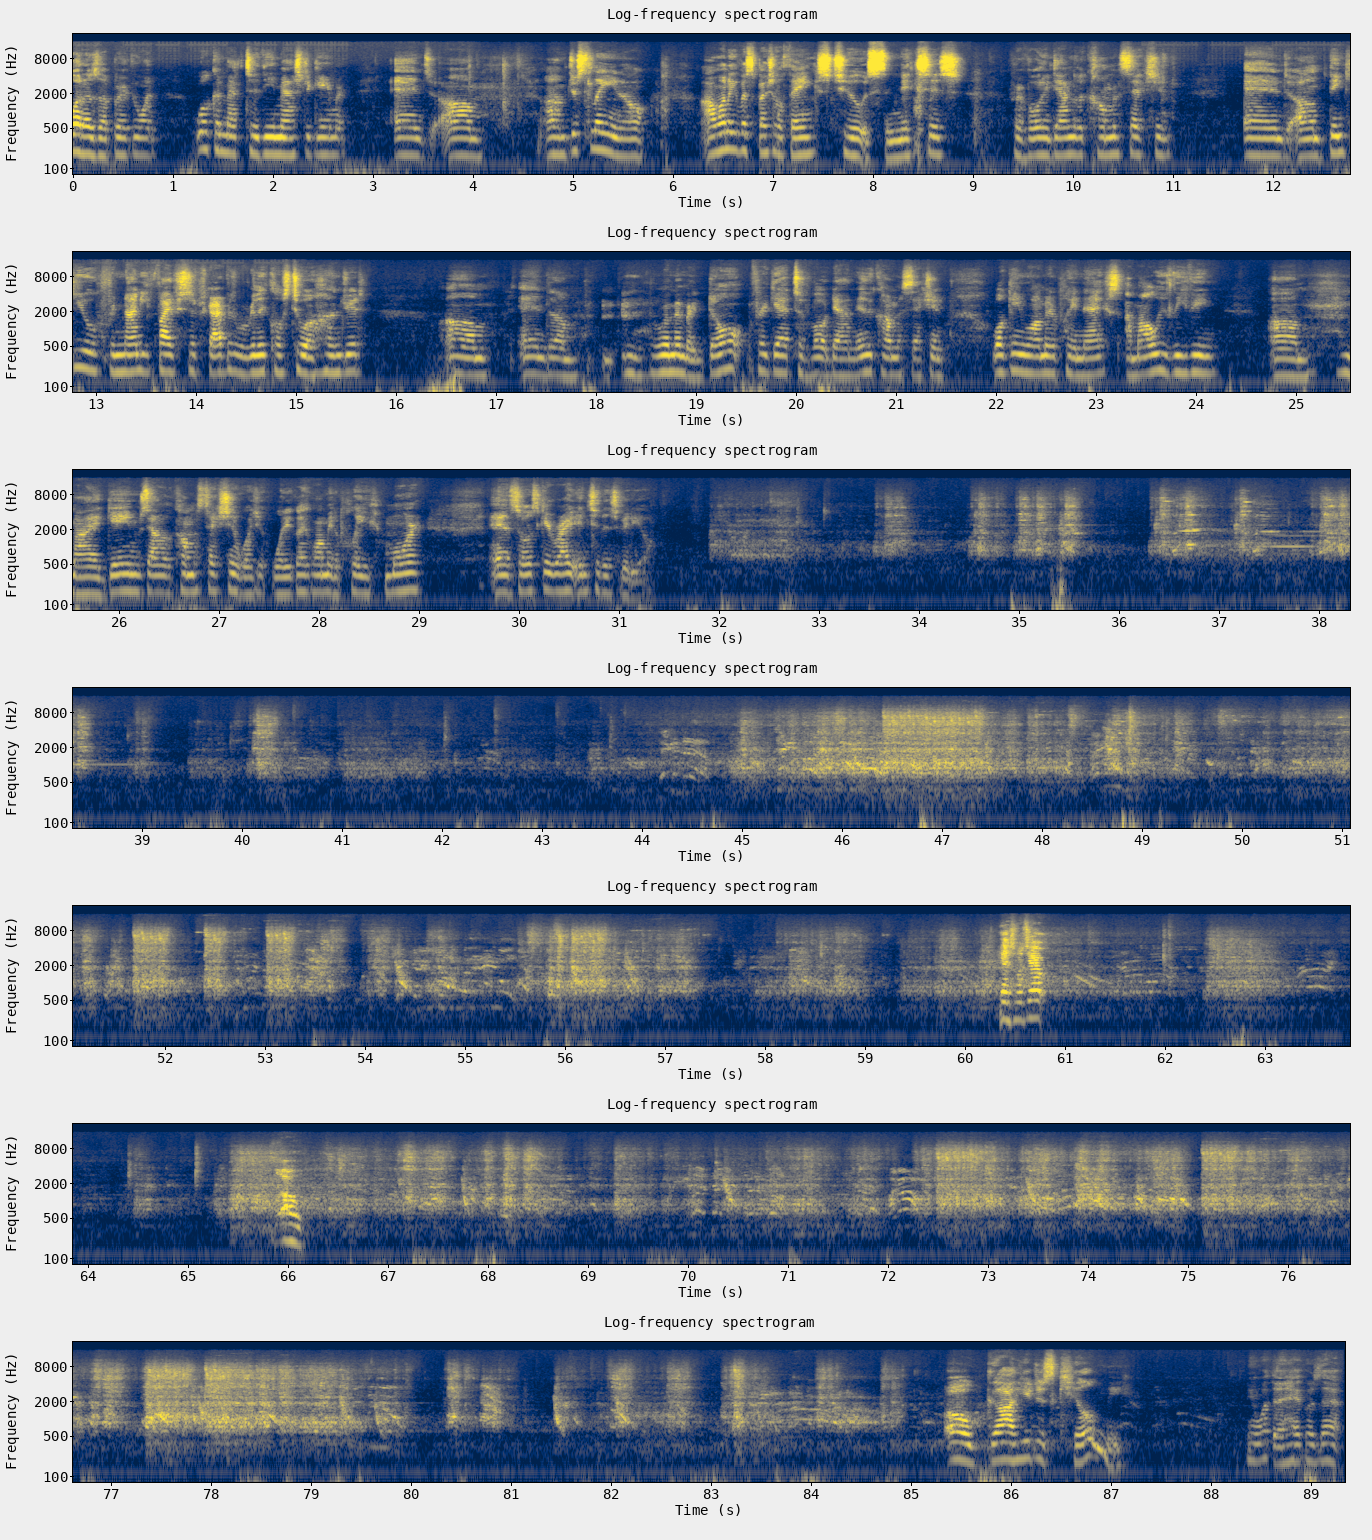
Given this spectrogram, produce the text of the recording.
What is up, everyone? Welcome back to the Master Gamer, and um, um, just to let you know, I want to give a special thanks to Synixis for voting down to the comment section, and um, thank you for 95 subscribers. We're really close to 100. Um, and um, remember, don't forget to vote down in the comment section what game you want me to play next. I'm always leaving um, my games down in the comment section. What you, what do you guys want me to play more. And so let's get right into this video. Yes, watch out. Oh. Oh god, he just killed me. I mean, what the heck was that?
